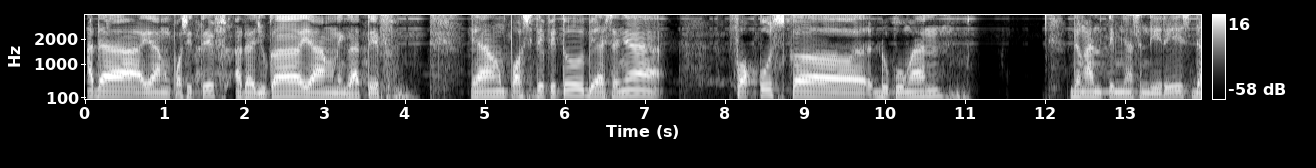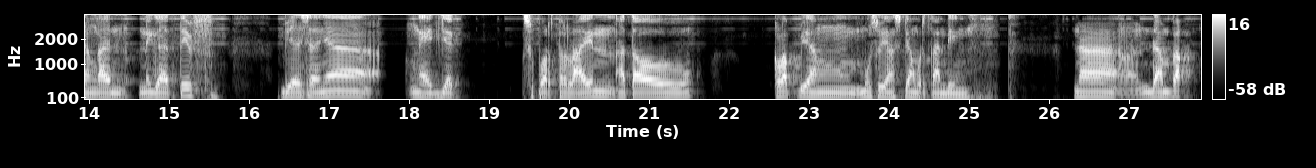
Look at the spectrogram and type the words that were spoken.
ada yang positif, ada juga yang negatif. Yang positif itu biasanya fokus ke dukungan dengan timnya sendiri, sedangkan negatif biasanya ngejek supporter lain atau klub yang musuh yang sedang bertanding. Nah, dampak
